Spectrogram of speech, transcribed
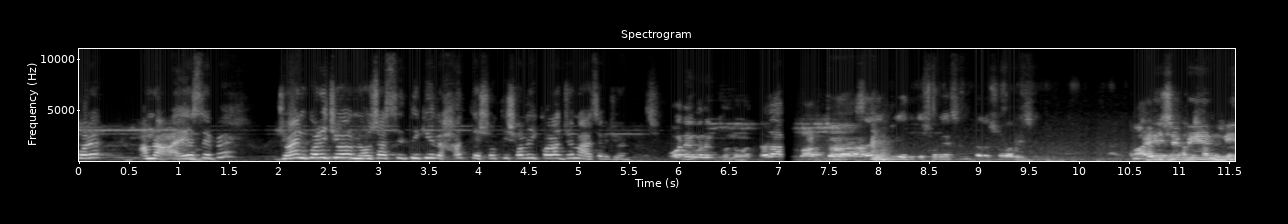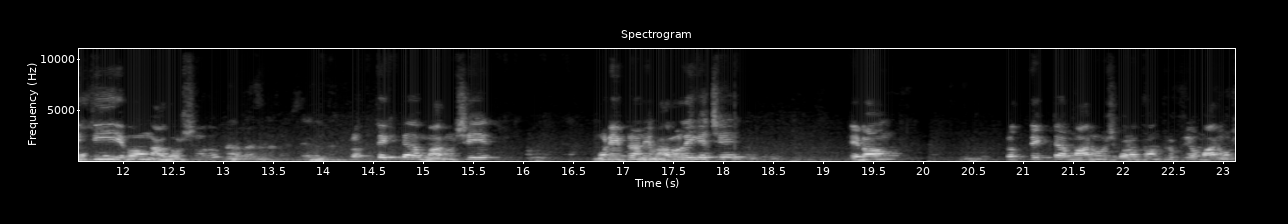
করে আমরা আইএসএফে জয়েন করেছি ও নৌশাদ সিদ্দিকির হাতকে শক্তিশালী করার জন্য আইএসএফে জয়েন করেছি। অনেক অনেক ধন্যবাদ। দাদা বার্তা আইএসএফ এর নীতি এবং আদর্শ প্রত্যেকটা মানুষের মনে প্রাণে ভালো লেগেছে এবং প্রত্যেকটা মানুষ, গণতন্ত্রপ্রিয় মানুষ,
